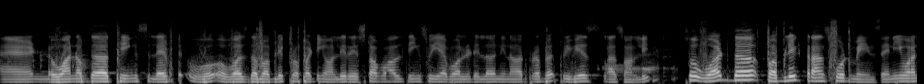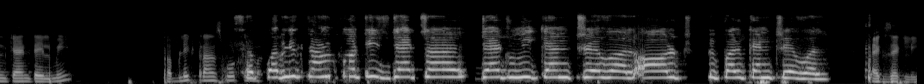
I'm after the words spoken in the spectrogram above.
and one of the things left was the public property only rest of all things we have already learned in our pre- previous class only so what the public transport means anyone can tell me public transport so मतलब- public transport is that, sir, that we can travel. All people can travel. Exactly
